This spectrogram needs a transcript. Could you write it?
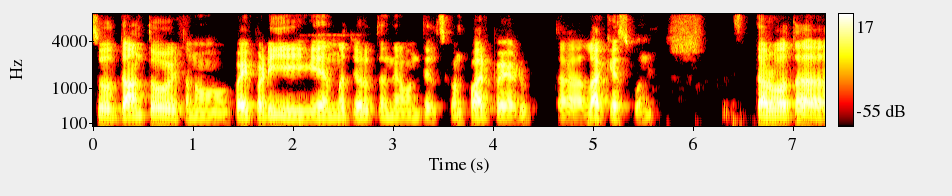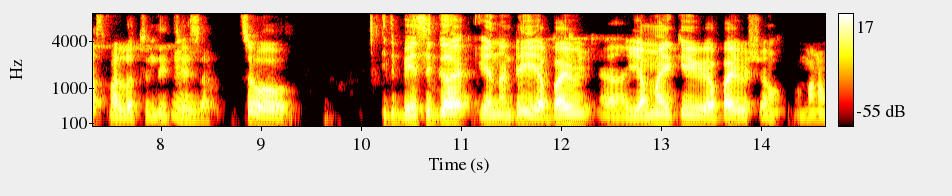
సో దాంతో ఇతను భయపడి ఏమన్నా జరుగుతుందేమో అని తెలుసుకొని పారిపోయాడు ఆ, లాక్కేసుకొని తర్వాత స్మెల్ వచ్చింది. చేశారు సో ఇది బేసిక్గా ఏంటంటే ఈ అబ్బాయి ఈ అమ్మాయికి అబ్బాయి విషయం మనం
